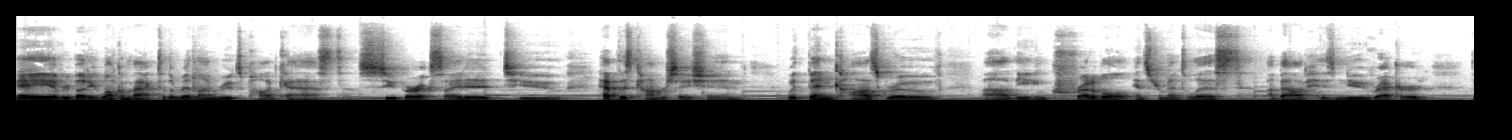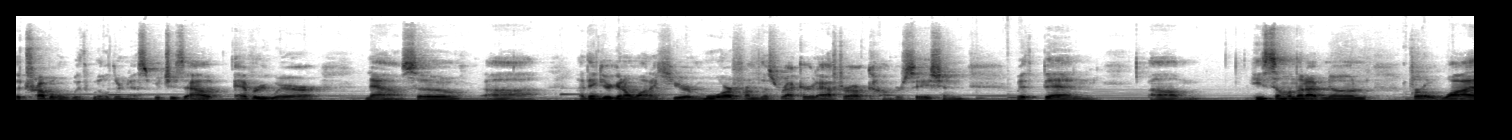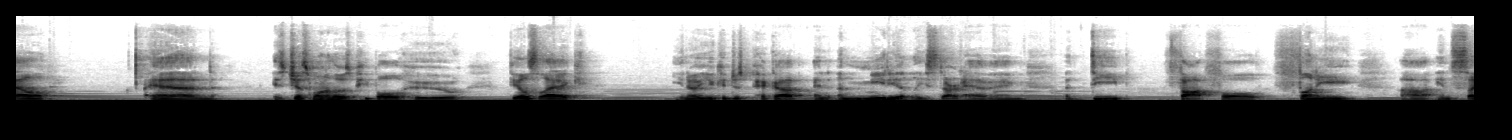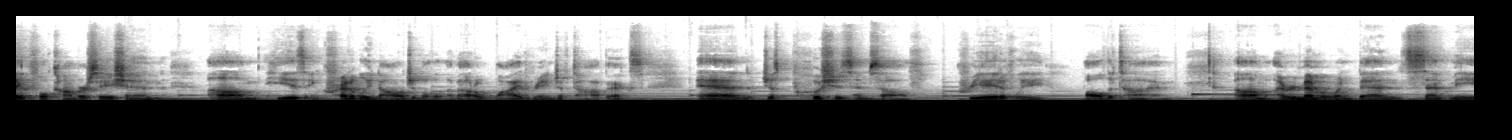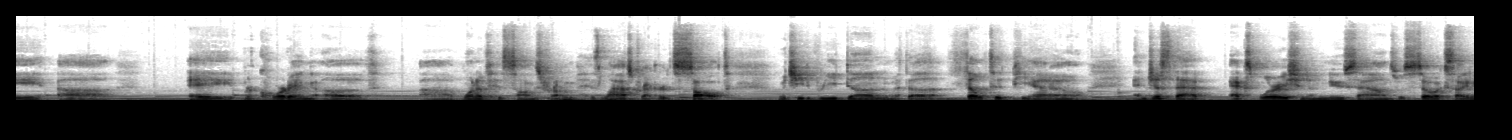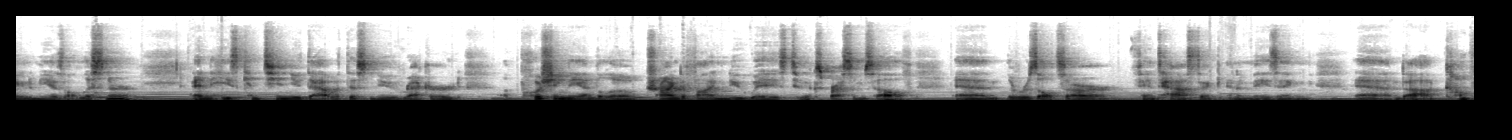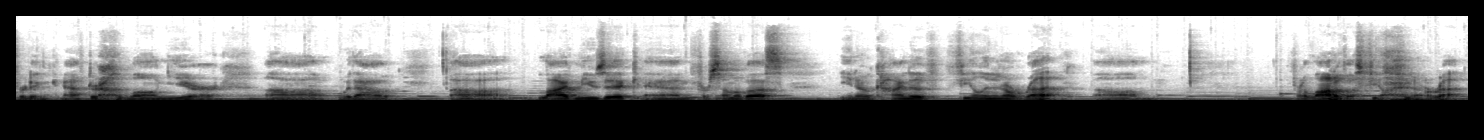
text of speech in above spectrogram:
Hey, everybody, welcome back to the Redline Roots podcast. Super excited to have this conversation with Ben Cosgrove, uh, the incredible instrumentalist, about his new record, The Trouble with Wilderness, which is out everywhere now. So uh, I think you're going to want to hear more from this record after our conversation with Ben. Um, he's someone that I've known for a while and is just one of those people who feels like you know you could just pick up and immediately start having a deep thoughtful funny uh, insightful conversation um, he is incredibly knowledgeable about a wide range of topics and just pushes himself creatively all the time um, i remember when ben sent me uh, a recording of uh, one of his songs from his last record, Salt, which he'd redone with a felted piano. And just that exploration of new sounds was so exciting to me as a listener. And he's continued that with this new record, of pushing the envelope, trying to find new ways to express himself. And the results are fantastic and amazing and uh, comforting after a long year uh, without uh, live music, and for some of us, you know, kind of feeling in a rut. Um, for a lot of us, feeling in a rut.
